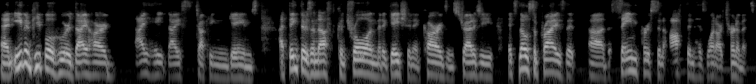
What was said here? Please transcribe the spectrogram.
And even people who are diehard, I hate dice chucking games. I think there's enough control and mitigation and cards and strategy. It's no surprise that uh, the same person often has won our tournaments.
